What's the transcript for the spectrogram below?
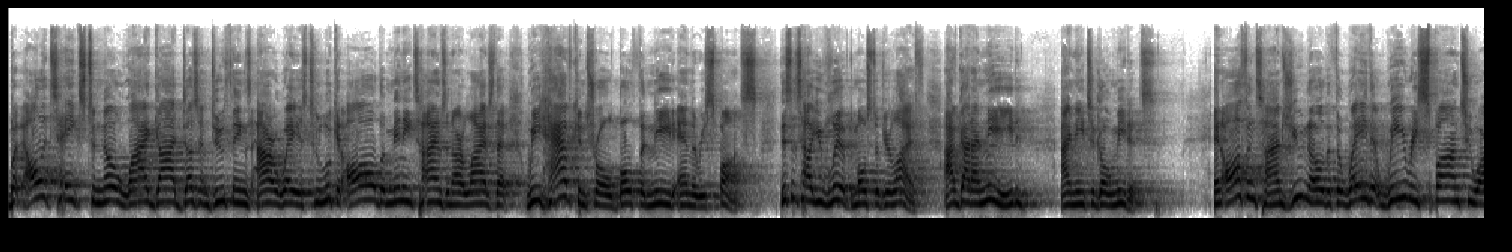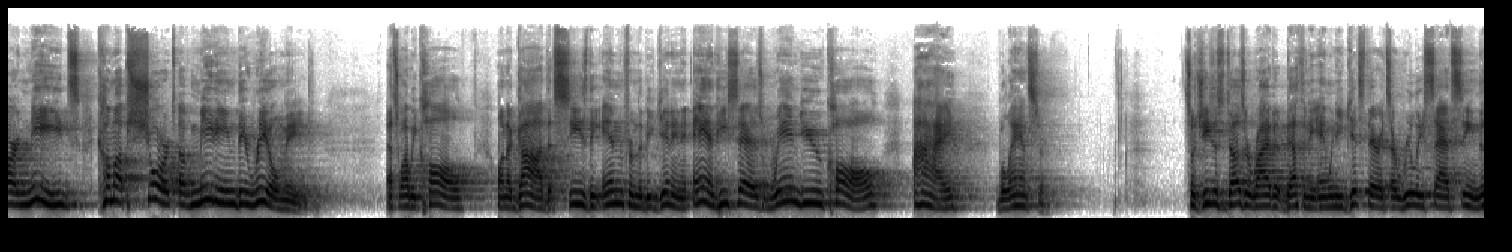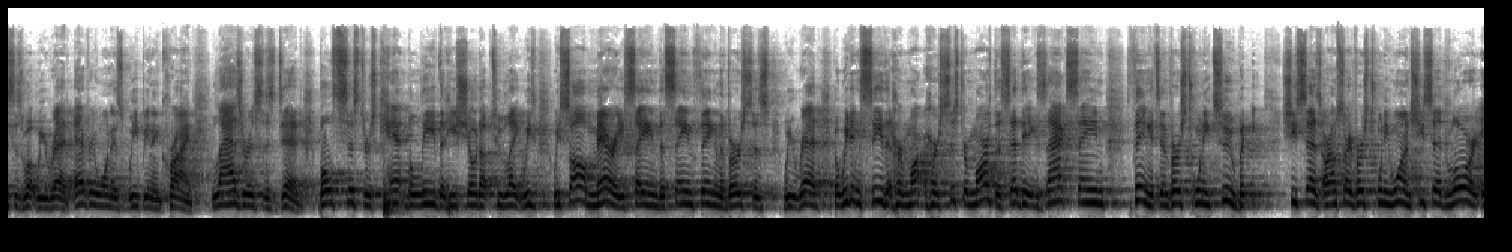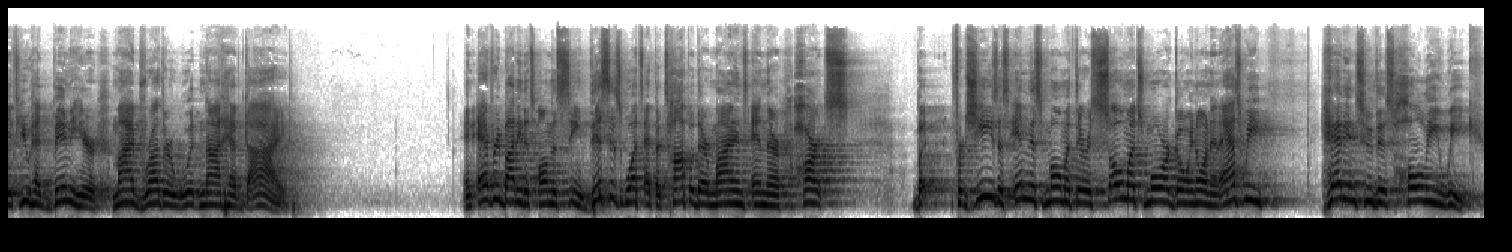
But all it takes to know why God doesn't do things our way is to look at all the many times in our lives that we have controlled both the need and the response. This is how you've lived most of your life. I've got a need, I need to go meet it. And oftentimes, you know that the way that we respond to our needs come up short of meeting the real need. That's why we call on a God that sees the end from the beginning. And he says, When you call, I will answer. So Jesus does arrive at Bethany, and when he gets there, it's a really sad scene. This is what we read. Everyone is weeping and crying. Lazarus is dead. Both sisters can't believe that he showed up too late. We, we saw Mary saying the same thing in the verses we read, but we didn't see that her, her sister Martha said the exact same thing. It's in verse 22, but she says, or I'm sorry, verse 21, she said, Lord, if you had been here, my brother would not have died. And everybody that's on the scene, this is what's at the top of their minds and their hearts. But for Jesus, in this moment, there is so much more going on. And as we head into this holy week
